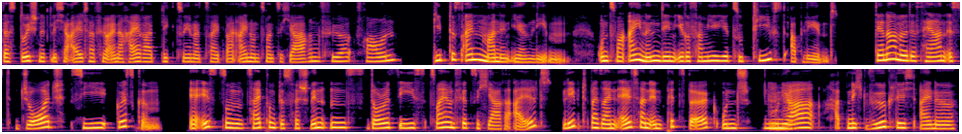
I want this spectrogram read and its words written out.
Das durchschnittliche Alter für eine Heirat liegt zu jener Zeit bei 21 Jahren für Frauen. Gibt es einen Mann in ihrem Leben, und zwar einen, den ihre Familie zutiefst ablehnt. Der Name des Herrn ist George C. Griscom, er ist zum Zeitpunkt des Verschwindens Dorothys 42 Jahre alt, lebt bei seinen Eltern in Pittsburgh und nun mhm. ja hat nicht wirklich eine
